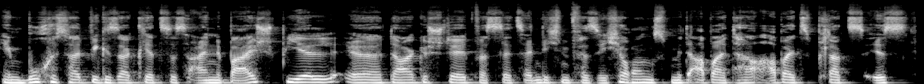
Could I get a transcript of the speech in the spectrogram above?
Im Buch ist halt, wie gesagt, jetzt das eine Beispiel äh, dargestellt, was letztendlich ein Versicherungsmitarbeiter-Arbeitsplatz ist.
